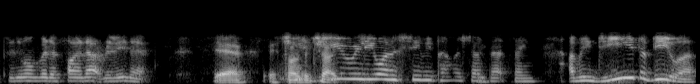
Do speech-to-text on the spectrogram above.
It's only one way to find out, really, isn't it? Yeah, it's time to chug. do you really want to see me power chug that thing? I mean, do you, the viewer,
